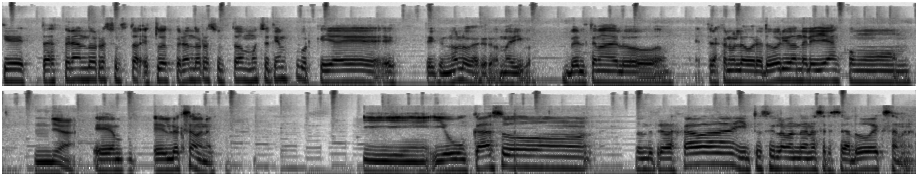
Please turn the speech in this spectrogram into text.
que está esperando resultados, estuve esperando resultados mucho tiempo porque ella es, es tecnóloga, creo, médico. Ve el tema de los... Trabaja en un laboratorio donde le llegan como ya eh, eh, los exámenes. Y, y hubo un caso donde trabajaba y entonces la mandaban a hacerse a todos exámenes.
